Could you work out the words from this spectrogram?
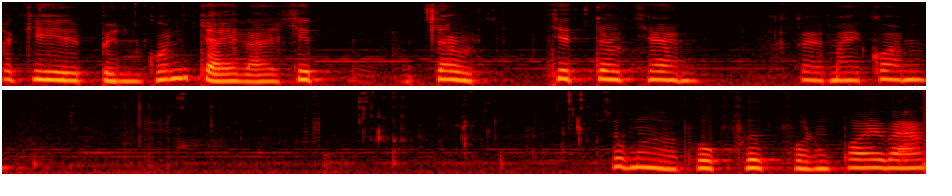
ตะกี้เป็นคนใจหลายคิดเจ้าคิดเจ้าแค้นแต่ไม่ความสมือผูกฝึกฝนปล่อยวาง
